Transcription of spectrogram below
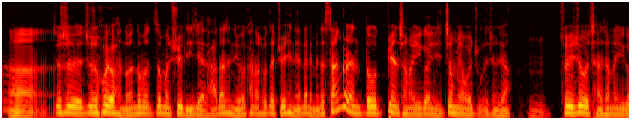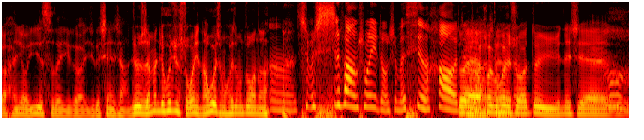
嗯啊，就是就是会有很多人这么这么去理解他，但是你会看到说，在觉醒年代里面，这三个人都变成了一个以正面为主的形象，嗯，所以就产生了一个很有意思的一个一个现象，就是人们就会去索引，那为什么会这么做呢？嗯，是不是释放出了一种什么信号？对，会不会说对于那些哦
